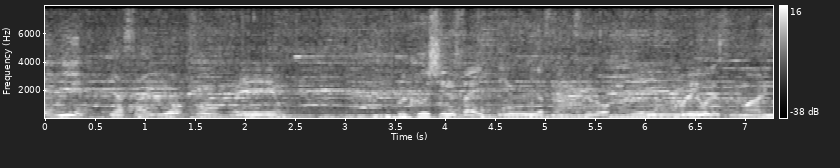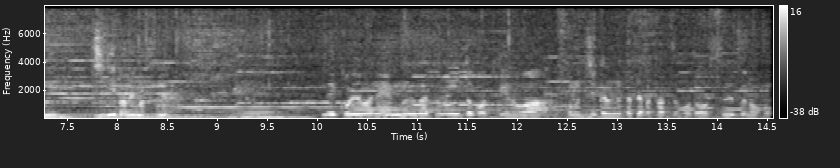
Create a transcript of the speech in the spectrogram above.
りに野菜をこうええこれ空心菜っていうやつなんですけどこれをですね周りに散りばめますね。でこれはねムーガトのいいとこっていうのはこの時間が経てば経つほどスープの方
